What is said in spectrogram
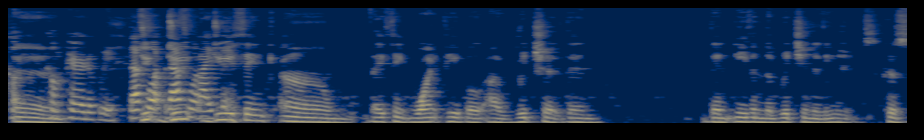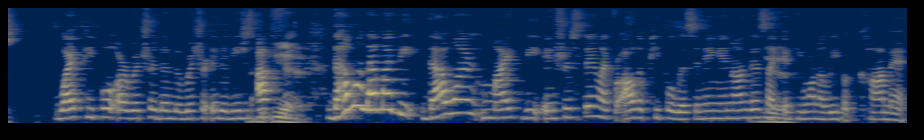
com- comparatively. That's Do- what, that's you- what I do think. you think um, they think white people are richer than than even the rich Indonesians? Because white people are richer than the richer Indonesians. I think yeah, that one, that might be, that one might be interesting. Like for all the people listening in on this, like if you want to leave a comment,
